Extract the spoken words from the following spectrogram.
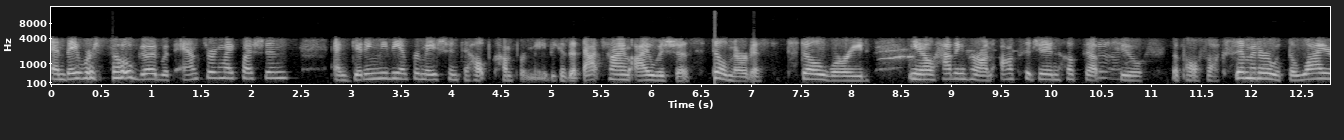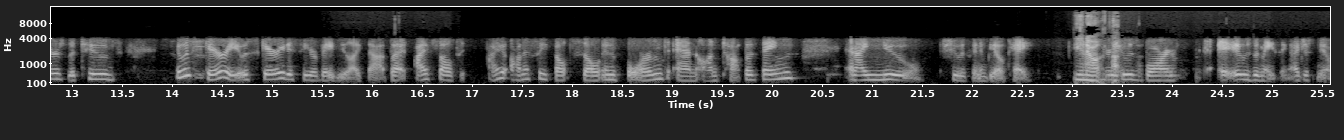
And they were so good with answering my questions and getting me the information to help comfort me because at that time I was just still nervous, still worried. You know, having her on oxygen hooked up to the pulse oximeter with the wires, the tubes it was scary. It was scary to see your baby like that. But I felt, I honestly felt so informed and on top of things, and I knew she was going to be okay. You know, After she was born, it was amazing. I just knew.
